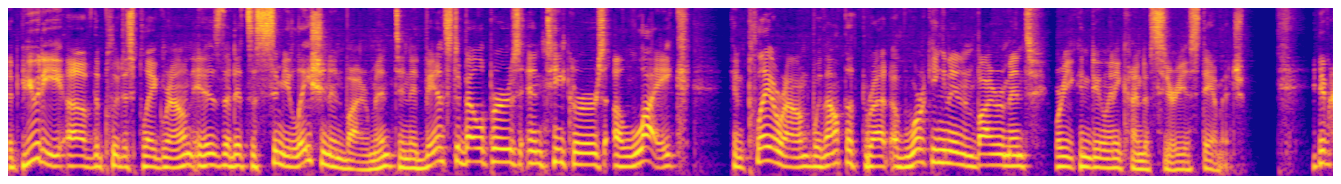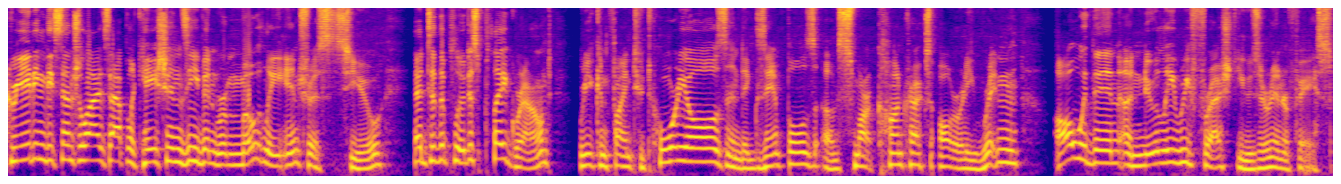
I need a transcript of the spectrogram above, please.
The beauty of the Plutus Playground is that it's a simulation environment, and advanced developers and tinkerers alike can play around without the threat of working in an environment where you can do any kind of serious damage. If creating decentralized applications even remotely interests you, head to the Plutus Playground, where you can find tutorials and examples of smart contracts already written, all within a newly refreshed user interface.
